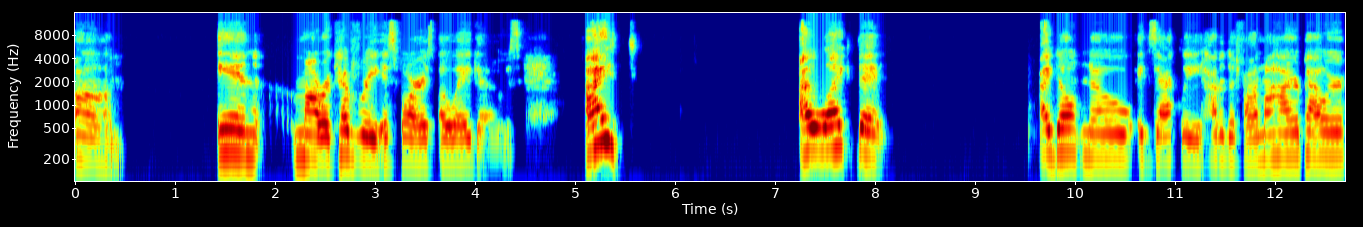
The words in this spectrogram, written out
um, in my recovery as far as OA goes. I I like that I don't know exactly how to define my higher power.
